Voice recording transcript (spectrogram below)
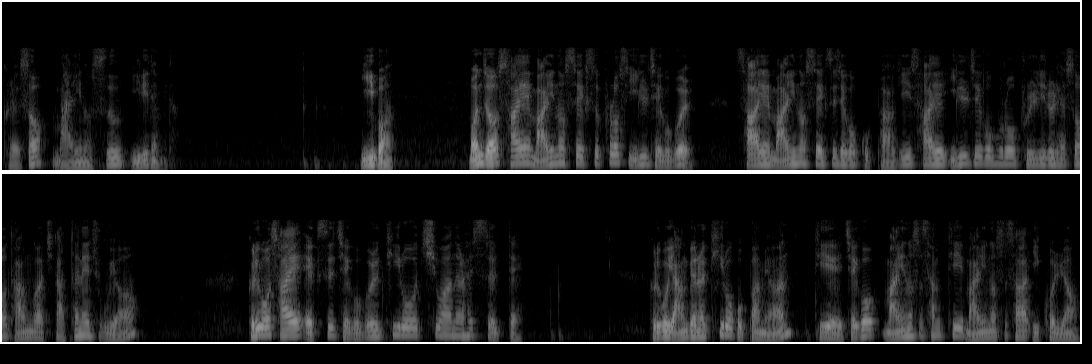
그래서 마이너스 1이 됩니다. 2번 먼저 4의 마이너스 x 플러스 1제곱을 4의 마이너스 x제곱 곱하기 4의 1제곱으로 분리를 해서 다음과 같이 나타내 주고요. 그리고 4의 x제곱을 t로 치환을 했을 때 그리고 양변을 t로 곱하면 t의 제곱 마이너스 3t 마이너스 4 이퀄 0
